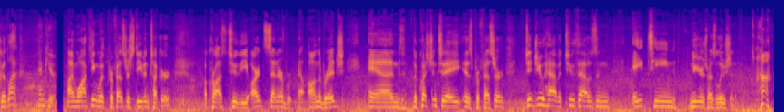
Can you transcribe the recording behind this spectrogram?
good luck. Thank you. I'm walking with Professor Stephen Tucker across to the Art Center uh, on the bridge. And the question today is Professor, did you have a 2018 New Year's resolution?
